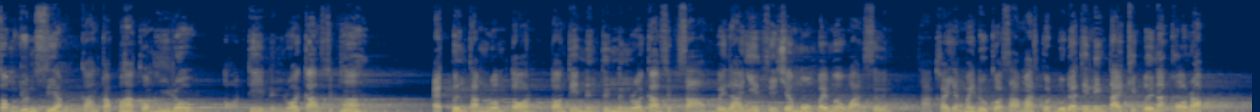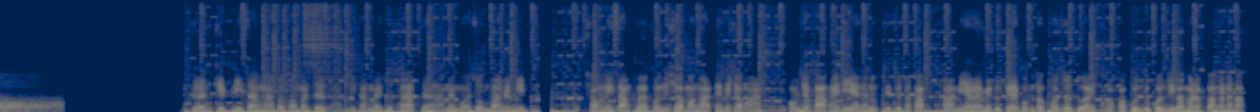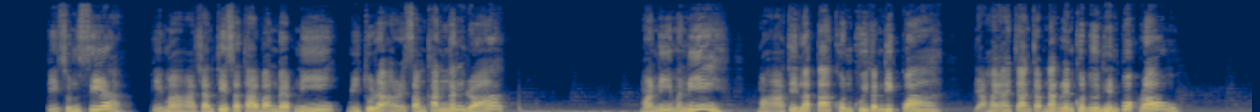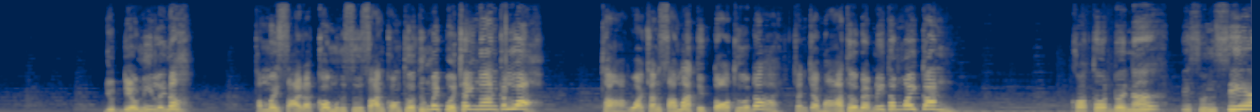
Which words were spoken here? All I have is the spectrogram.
ส่งหยุนเสียงการกลับมาของฮีโร่ตอนที่ 195 แอดเพิ่งทำรวมตอนตอนที่ 1 ถึง 193 เวลา 24 ชั่วโมงไปเมื่อวานซืน ถ้าใครยังไม่ดูก็สามารถกดดูได้ที่ลิงก์ใต้คลิปเลยนะขอรับ เตือนคลิปนี้สร้างมาเพื่อความบันเทิงอาจมีคำไม่สุภาพเนื้อหาไม่เหมาะสมบ้างนิดๆ ช่องนี้สร้างเพื่อคนที่ชอบมังงะแต่ไม่ชอบอ่าน ผมจะฝากให้ดีให้สนุกที่สุดนะครับ ถ้ามีอะไรไม่ถูกใจผมต้องขอโทษด้วย ขอบพระคุณทุกคนที่เข้ามารับฟังกันนะครับ พี่สุนเซีย พี่มาหาฉันที่สถาบันแบบนี้ มีธุระอะไรสำคัญงั้นหรอ มานี่มานี่ มาหาที่รับตาคนคุยกันดีกว่า อย่าให้อาจารย์กับนักเรียนคนอื่นเห็นพวกเรา หยุดเดี๋ยวนี้เลยนะทำไมสายรัดข้อมือสื่อสารของเธอถึงไม่เปิดใช้งานกันล่ะ ถ้าหากว่าฉันสามารถติดต่อเธอได้ ฉันจะมาหาเธอแบบนี้ทำไมกัน ขอโทษด้วยนะ พี่สุนเซีย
